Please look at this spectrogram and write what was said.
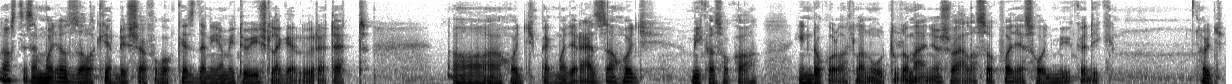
azt hiszem, hogy azzal a kérdéssel fogok kezdeni, amit ő is legelőre tett, a, hogy megmagyarázza, hogy mik azok a indokolatlanul tudományos válaszok, vagy ez hogy működik. Hogy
